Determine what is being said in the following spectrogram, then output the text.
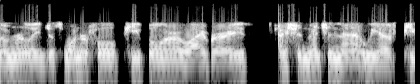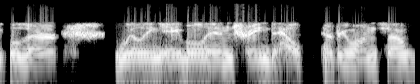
some really just wonderful people in our libraries. I should mention that we have people that are willing, able, and trained to help everyone. So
